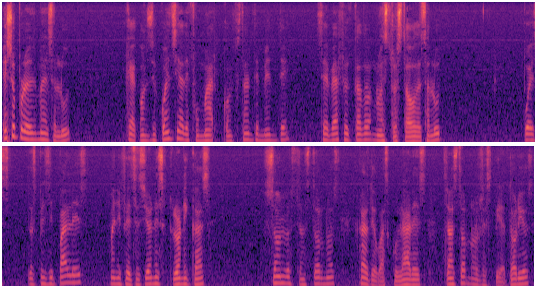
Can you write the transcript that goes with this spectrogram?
Es un problema de salud que a consecuencia de fumar constantemente se ve afectado nuestro estado de salud, pues las principales manifestaciones crónicas son los trastornos cardiovasculares, trastornos respiratorios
